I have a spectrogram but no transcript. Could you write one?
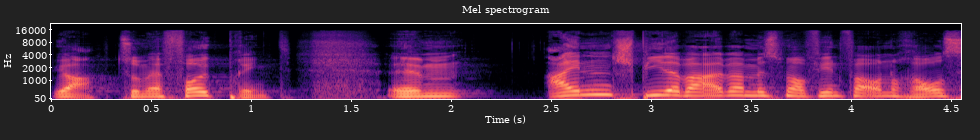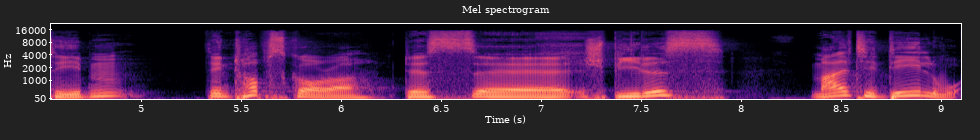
ja, zum Erfolg bringt. Ähm, einen Spieler bei Alba müssen wir auf jeden Fall auch noch rausheben. Den Topscorer des äh, Spieles, Malte Delu.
